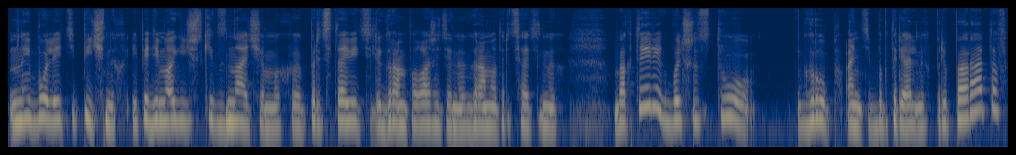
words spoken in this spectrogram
наиболее типичных эпидемиологически значимых представителей грамм-положительных, грамм-отрицательных бактерий к большинству групп антибактериальных препаратов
